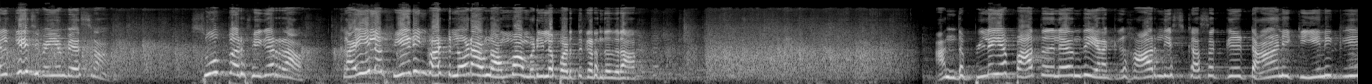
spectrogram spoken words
எல்கேஜி பையன் பேசுகிறான் சூப்பர் ஃபிகர்ரா. கையில் ஃபீடிங் காட்டிலோட அவங்க அம்மா மடியில் படுத்து கிடந்ததுடா. அந்த பிள்ளைய பார்த்ததுலேருந்து எனக்கு ஹார்லிஸ் கசக்கு டானிக்கு இனிக்கு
